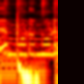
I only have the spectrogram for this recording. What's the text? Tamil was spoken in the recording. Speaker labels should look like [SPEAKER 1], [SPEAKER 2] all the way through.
[SPEAKER 1] ஏ முடு முடு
